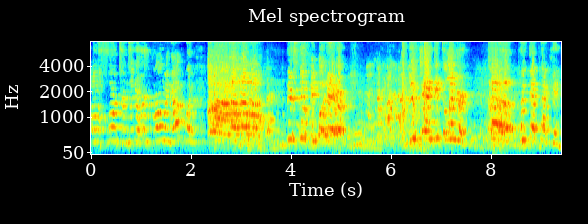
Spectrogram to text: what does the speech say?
on the floor turns into her throwing up like, ah! There's new people here! You can't get delivered! Ah! Put that back in!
